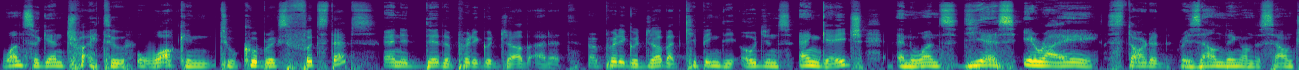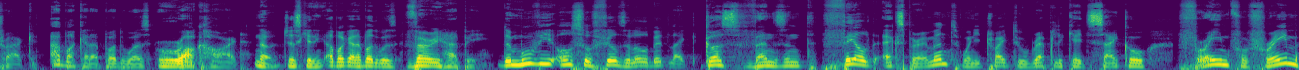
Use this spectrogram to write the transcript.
once again try to walk into Kubrick's footsteps, and it did a pretty good job at it. A pretty good job at keeping the audience engaged. And once Dies Irae started resounding on the soundtrack, Abracadapod was rock hard. No, just kidding. Abracadapod was very happy. The movie also feels a little bit like Gus Van failed experiment when he tried to replicate Psycho frame for frame.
